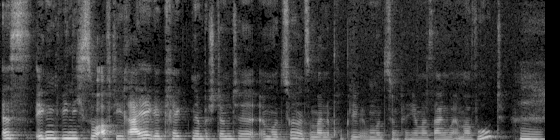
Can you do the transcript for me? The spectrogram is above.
es irgendwie nicht so auf die Reihe gekriegt, eine bestimmte Emotion, also meine Problememotion kann ich mal sagen, war immer Wut, hm.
